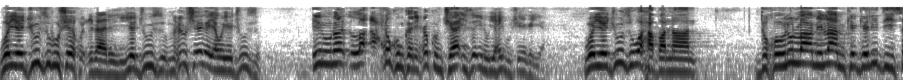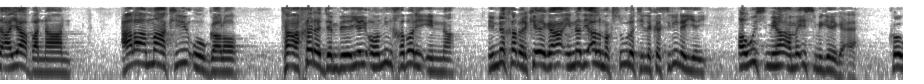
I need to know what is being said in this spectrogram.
wayajuuzu buu sheekhu cibaareeyey yajuuzu muxuu sheegayaa wayajuuzu inuuna xukunkani xukun jaa-isa inuu yahay buu sheegayaa wayajuuzu waxa bannaan dukhuululaami laamka gelidiisa ayaa bannaan calaa maa kii uu galo ta'akhara dembeeyey oo min khabari inna inna khabarkeega ah innadii almaksuurati la kasrinayey aw ismihaa ama ismigeega ah kow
